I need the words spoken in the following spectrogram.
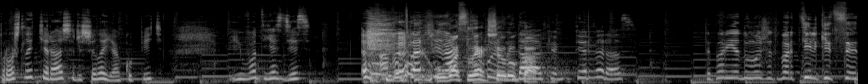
Прошлый тираж решила я купить. И вот я здесь. А ви перший У раз вас легша купили? рука. Да, пе- первый раз. Тепер я думаю, що тепер тільки це,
